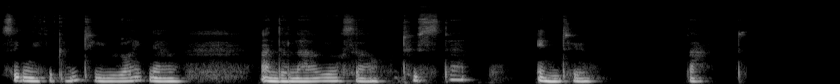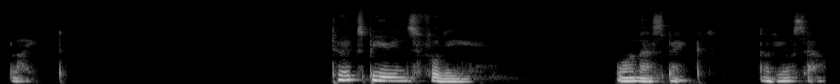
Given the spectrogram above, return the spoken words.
significant to you right now, and allow yourself to step into that light. To experience fully one aspect of yourself.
